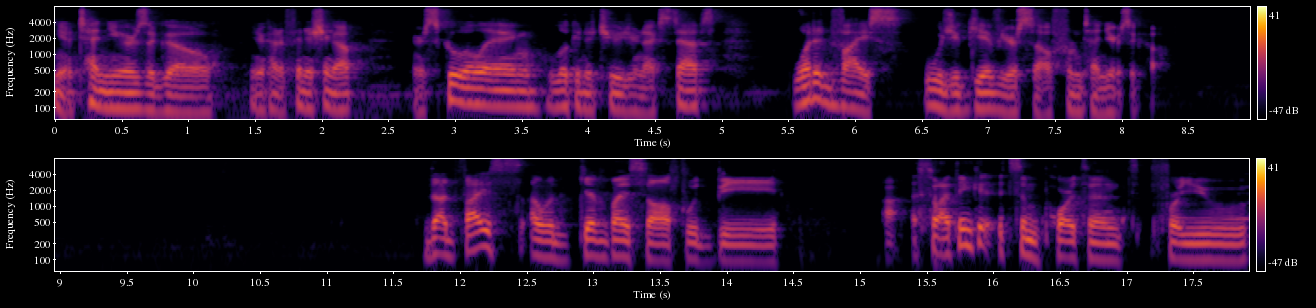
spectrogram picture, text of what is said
you know 10 years ago, you know, kind of finishing up your schooling, looking to choose your next steps, what advice would you give yourself from 10 years ago? The advice I would give myself would be uh, so I think it's important for you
